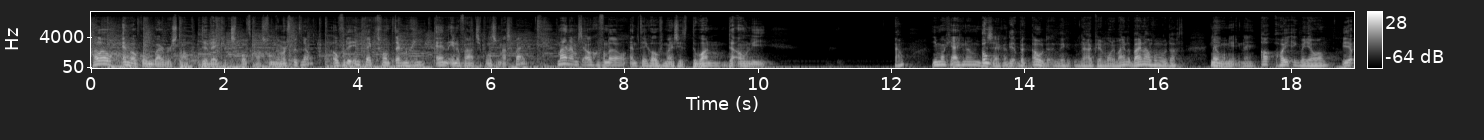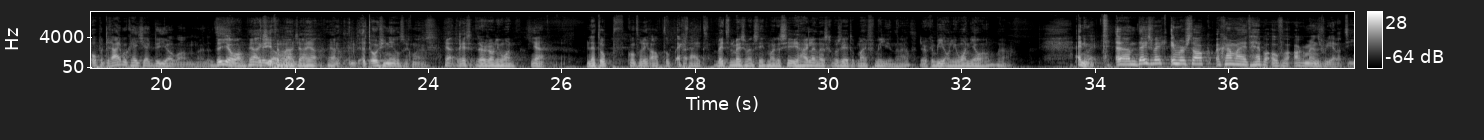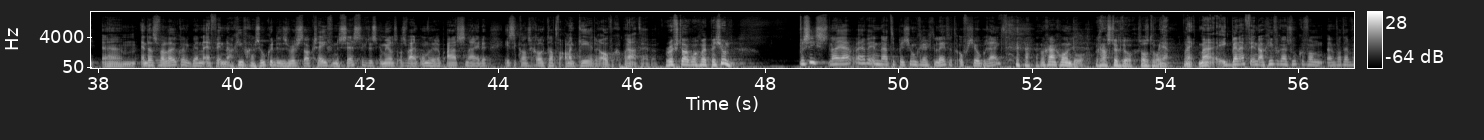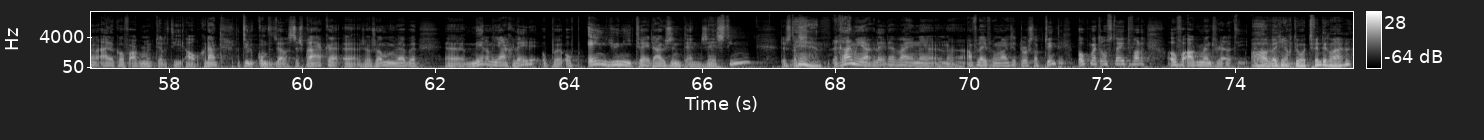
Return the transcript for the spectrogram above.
Hallo en welkom bij Rustalk, de wekelijkse podcast van Nummers.nl over de impact van technologie en innovatie op onze maatschappij. Mijn naam is Elge van der Wel en tegenover mij zit the one, the only... Nou? Je mag je eigen naam Oh, zeggen. ja, ben, oh, dan heb je een mooie bijnaam voor me bedacht. Nee, Johan. nee, nee. Oh, hoi, ik ben Johan. Op het draaiboek heet jij de Johan. maar dat De Johan. Ja, ik zie het inderdaad, ja. Ja, ja. Het, het origineel, zeg maar. ja er is there's only one. Ja. Let op, controleer altijd op echtheid. Weten de meeste mensen niet, maar de serie Highlander is gebaseerd op mijn familie inderdaad. There can be only one Johan. Ja. Anyway, ehm, deze week in Rustalk gaan wij het hebben over augmented reality. Ehm, en dat is wel leuk, want ik ben even in de archief gaan zoeken. Dit is Rustalk 67, dus inmiddels als wij een onderwerp aansnijden... is de kans groot dat we al een keer erover gepraat hebben. Rush Talk mag met pensioen. Precies, nou ja, we hebben inderdaad de pensioengerechte leeftijd officieel bereikt. we gaan gewoon door. We gaan stug door, zoals het hoort. Ja, nee, maar ik ben even in de archieven gaan zoeken van eh, wat hebben we nou eigenlijk over augmented reality al gedaan. Natuurlijk komt het wel eens te sprake, eh sowieso, maar we hebben eh, meer dan een jaar geleden, op, op 1 juni 2016, dus dat is Man. ruim een jaar geleden, hebben wij een, een aflevering lang gezet, Doorstak 20, ook met ons twee toevallig, over augmented reality. Oh, weet je nog toen we twintig waren?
